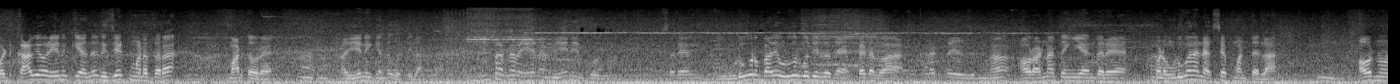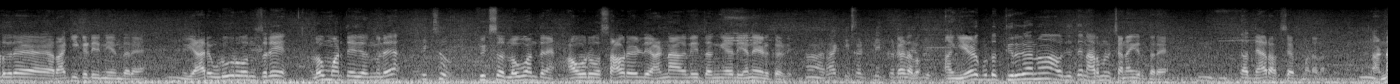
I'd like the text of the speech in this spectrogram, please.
ಬಟ್ ಕಾವ್ಯ ಅವ್ರು ಏನಕ್ಕೆ ಅಂದರೆ ರಿಜೆಕ್ಟ್ ಮಾಡೋ ಥರ ಮಾಡ್ತವ್ರೆ. ಅದು ಏನಕ್ಕೆ ಅಂತ ಗೊತ್ತಿಲ್ಲ. ನಿಮ್ಮ ಪ್ರಕಾರ ಏನು ಏನಿರ್ಬೋದು ಸರಿ ಹುಡುಗರು ಬಾಧೆ ಹುಡುಗರು ಗೊತ್ತಿರ್ತದೆ ಕರೆಕ್ಟಲ್ವಾ ಅಲ್ವಾ? ಕರೆಕ್ಟ್ ಹೇಳಿದ್ರು ಹಾಂ ಅವ್ರ ಅಣ್ಣ ತಂಗಿ ಅಂತಾರೆ ಬಟ್ ಹುಡುಗನ ಅಕ್ಸೆಪ್ಟ್ ಮಾಡ್ತಾ ಇಲ್ಲ. ಅವ್ರು ನೋಡಿದ್ರೆ ರಾಖಿ ಕಟ್ಟಿದೀನಿ ಅಂತಾರೆ. ಯಾರೇ ಹುಡುಗರು ಒಂದ್ಸರಿ ಲವ್ ಮಾಡ್ತಾ ಇದ್ದೀವಿ ಅಂದಮೇಲೆ ಫಿಕ್ಸು ಫಿಕ್ಸ್ ಅದು ಲವ್ ಅಂತಾನೆ. ಅವರು ಸಾವಿರ ಹೇಳಿ ಅಣ್ಣ ಆಗಲಿ ತಂಗಿ ಆಗಲಿ ಏನೇ ಹೇಳ್ಕೊಳ್ಳಿ. ರಾಖಿ ಕಟ್ಲಿ ಕಟ್ಟಲ್ಲ ಹಂಗೆ ಹೇಳ್ಬಿಟ್ಟು ತಿರ್ಗಾನು ಅವ್ರ ಜೊತೆ ನಾರ್ಮಲ್ ಚೆನ್ನಾಗಿರ್ತಾರೆ. ಅದನ್ನ ಯಾರು ಅಕ್ಸೆಪ್ಟ್ ಮಾಡಲ್ಲ. ಅಣ್ಣ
